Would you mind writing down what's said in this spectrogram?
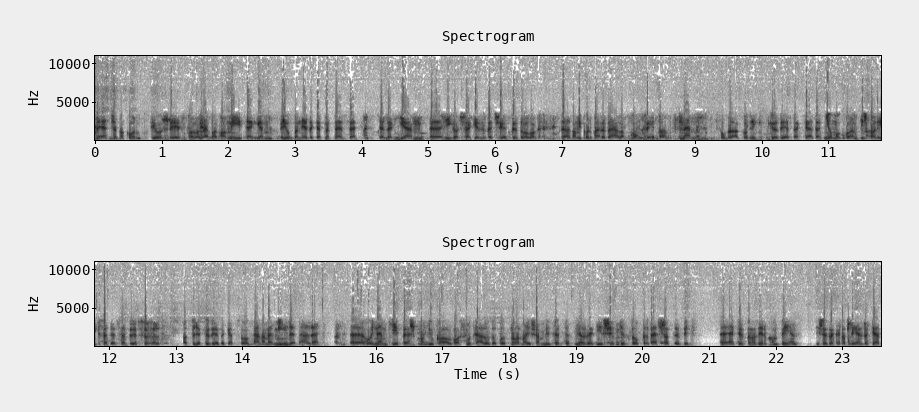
de ez csak a korrupciós rész valójában. Ami engem jobban érdekelt, mert persze ezek ilyen e, igazságérzetet sértő dolgok. De az, amikor már az állam konkrétan nem foglalkozik közérdekkel, tehát nyomokban is alig fedezhető föl azt, hogy a közérdeket szolgálna, mert minden mellett, e, hogy nem képes mondjuk a vasúthálózatot normálisan működtetni, az egészségügy, az oktatás, stb ekközben azért van pénz, és ezeket a pénzeket,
